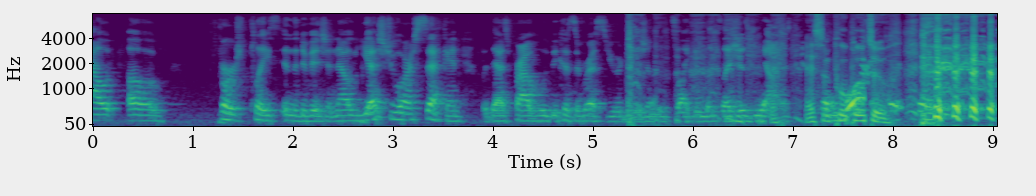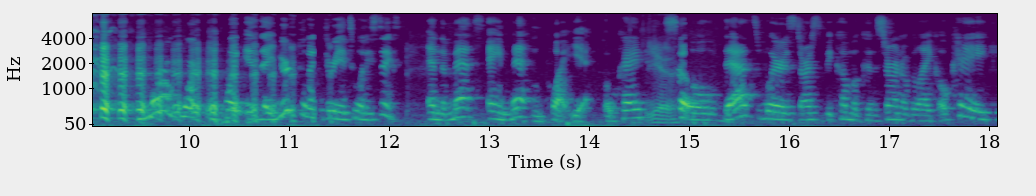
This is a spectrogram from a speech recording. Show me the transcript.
out of first place in the division. Now, yes, you are second, but that's probably because the rest of your division looks like it looks like, just be honest. And some poo poo too. important- more important point is that you're 23 and 26, and the Mets ain't metting quite yet. Okay. Yeah. So that's where it starts to become a concern of like, okay,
